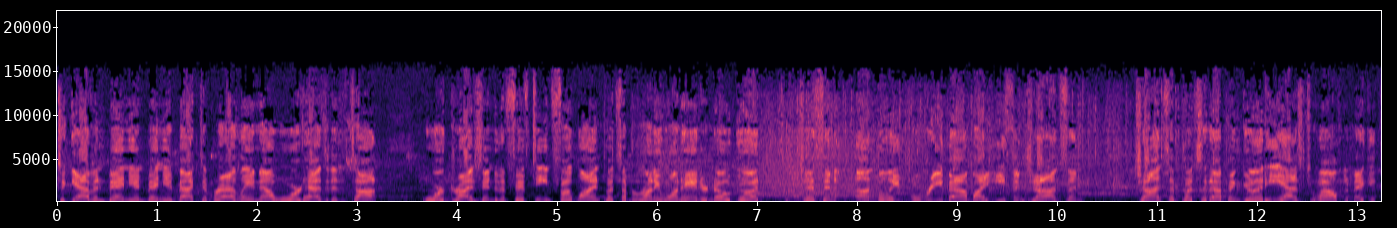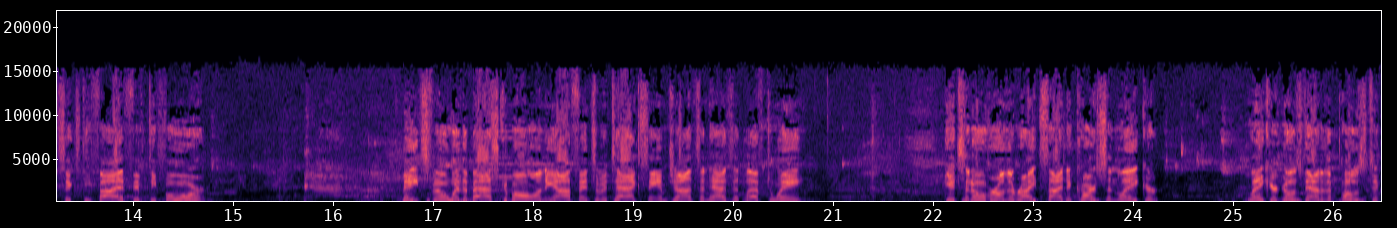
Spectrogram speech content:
to Gavin Benyon. Benyon back to Bradley, and now Ward has it at the top. Ward drives into the 15 foot line, puts up a running one hander, no good. Just an unbelievable rebound by Ethan Johnson. Johnson puts it up and good. He has 12 to make it 65 54. Batesville with the basketball on the offensive attack. Sam Johnson has it left wing. Gets it over on the right side to Carson Laker. Laker goes down to the post to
